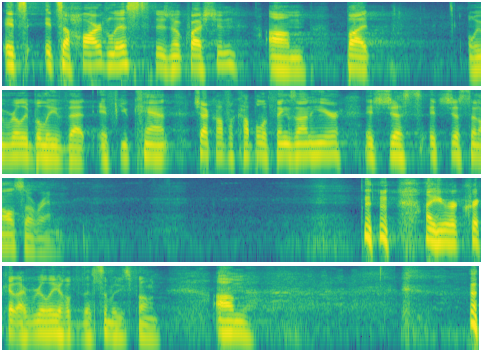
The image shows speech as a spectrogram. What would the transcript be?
It's, it's a hard list, there's no question, um, but we really believe that if you can't check off a couple of things on here, it's just, it's just an also ran. I hear a cricket. I really hope that's somebody's phone. Um,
